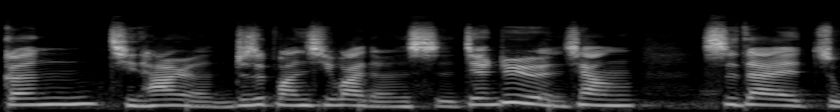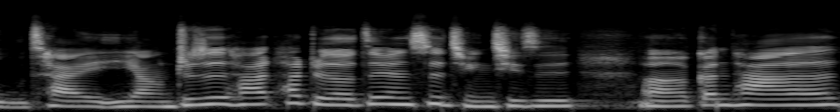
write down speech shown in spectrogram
跟其他人，就是关系外的人时间，就有点像。是在煮菜一样，就是他他觉得这件事情其实呃跟他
